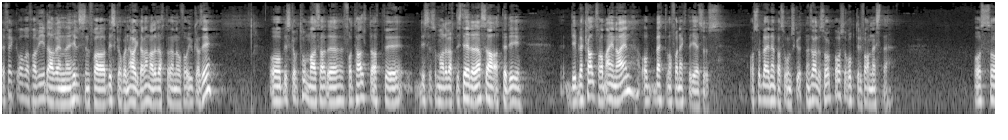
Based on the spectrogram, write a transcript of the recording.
Jeg fikk over fra Vidar en hilsen fra biskopen i Agder. Han hadde vært der nå for en uke siden. Og biskop Thomas hadde fortalt at eh, disse som hadde vært til stede der, sa at de, de ble kalt fram én og én og bedt om å fornekte Jesus. Og så ble den personen skutt. Mens alle så på, så ropte de fram neste. Og så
